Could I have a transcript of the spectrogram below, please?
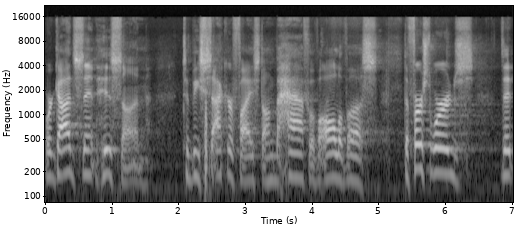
where God sent his son to be sacrificed on behalf of all of us. The first words that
